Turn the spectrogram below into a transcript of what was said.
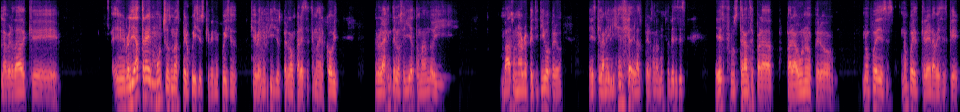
la verdad, que en realidad trae muchos más perjuicios que beneficios, que beneficios perdón, para este tema del COVID pero la gente lo seguía tomando y va a sonar repetitivo, pero es que la negligencia de las personas muchas veces es, frustrante para, para uno, pero no puedes, no puedes creer a veces que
